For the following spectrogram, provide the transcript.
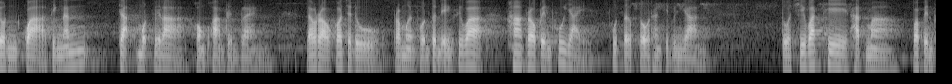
จนกว่าสิ่งนั้น จะหมดเวลาของความเปลี่ยนแปลง แล้วเราก็จะดูประเมินผลตนเองซิว่า หากเราเป็นผู้ใหญ่ผู้เติบโตทางจิตวิญญาณ ตัวชี้วัดที่ถัดมาว่าเป็นพ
